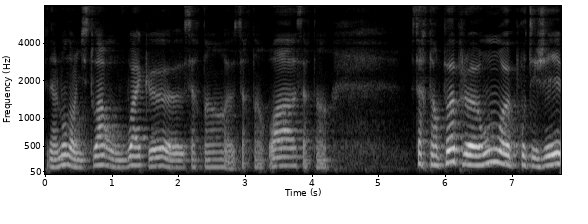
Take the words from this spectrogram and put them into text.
finalement dans l'histoire, on voit que certains, certains rois, certains, certains peuples ont protégé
